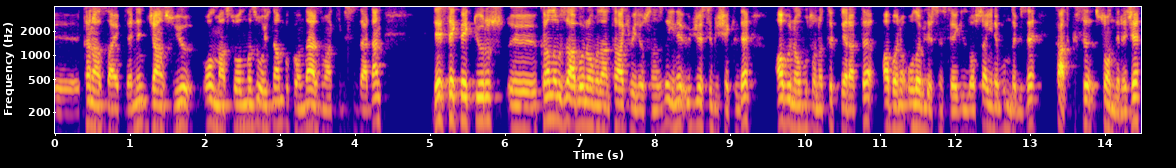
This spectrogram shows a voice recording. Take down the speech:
e, kanal sahiplerinin can suyu olmazsa olmazı. O yüzden bu konuda her zaman gibi sizlerden destek bekliyoruz. E, kanalımıza abone olmadan takip ediyorsanız da yine ücretsiz bir şekilde abone ol butonuna tıklayarak da abone olabilirsiniz sevgili dostlar. Yine bunda da bize katkısı son derece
